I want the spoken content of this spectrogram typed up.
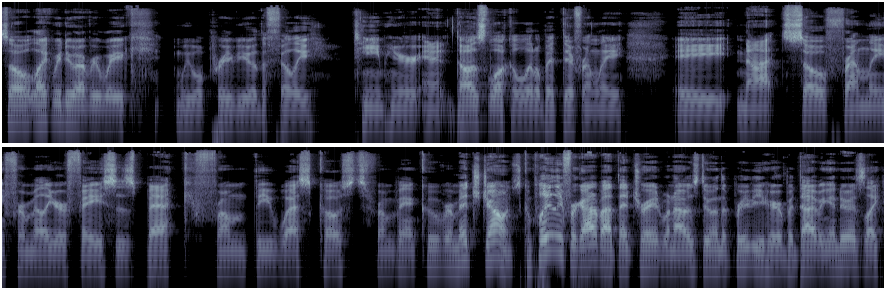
So, like we do every week, we will preview the Philly team here, and it does look a little bit differently. A not so friendly, familiar face is back from the West Coast from Vancouver. Mitch Jones. Completely forgot about that trade when I was doing the preview here, but diving into it, it's like,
